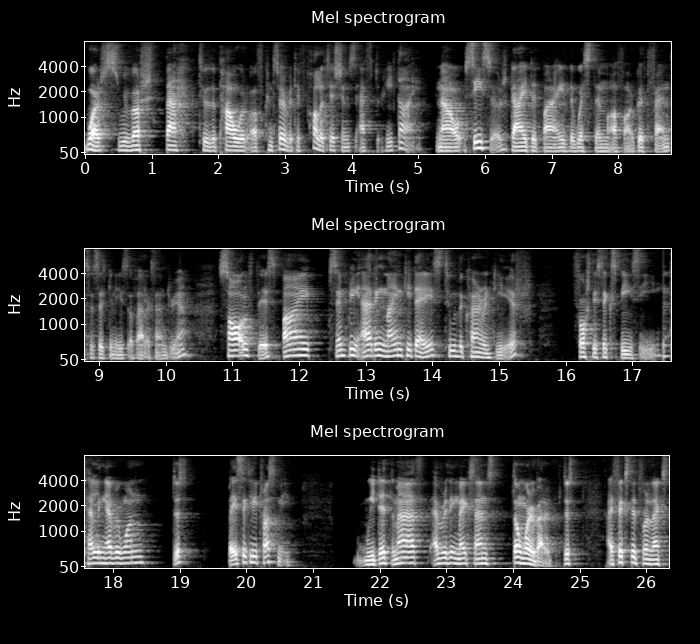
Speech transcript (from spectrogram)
worse, revert back to the power of conservative politicians after he died. Now, Caesar, guided by the wisdom of our good friend Sosigenes of Alexandria, solved this by simply adding 90 days to the current year, 46 BC, telling everyone, just basically trust me. We did the math, everything makes sense, don't worry about it. Just, I fixed it for the next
